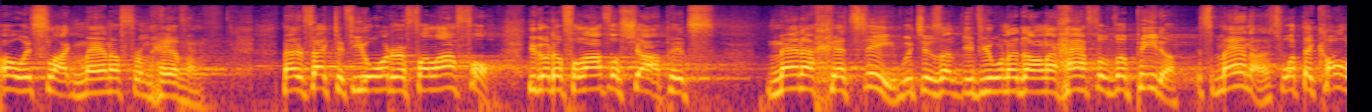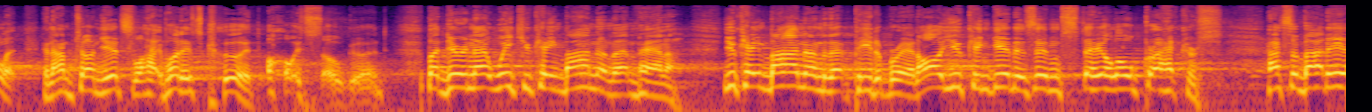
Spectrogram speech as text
Oh, it's like manna from heaven. Matter of fact, if you order a falafel, you go to a falafel shop, it's manna chetzi, which is, if you want it on a half of a pita, it's manna. That's what they call it. And I'm telling you, it's like, but it's good. Oh, it's so good. But during that week, you can't buy none of that manna. You can't buy none of that pita bread. All you can get is them stale old crackers. That's about it.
